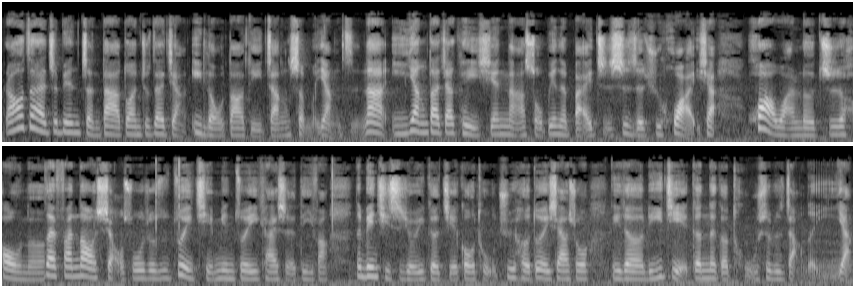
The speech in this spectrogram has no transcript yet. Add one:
然后再来这边整大段就在讲一楼到底长什么样子。那一样，大家可以先拿手边的白纸试着去画一下，画完了之后呢，再翻到小说就是最前面最一开始的地方，那边其实有一个结构图，去核对一下，说你的理解跟那个图是不是长得一样。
